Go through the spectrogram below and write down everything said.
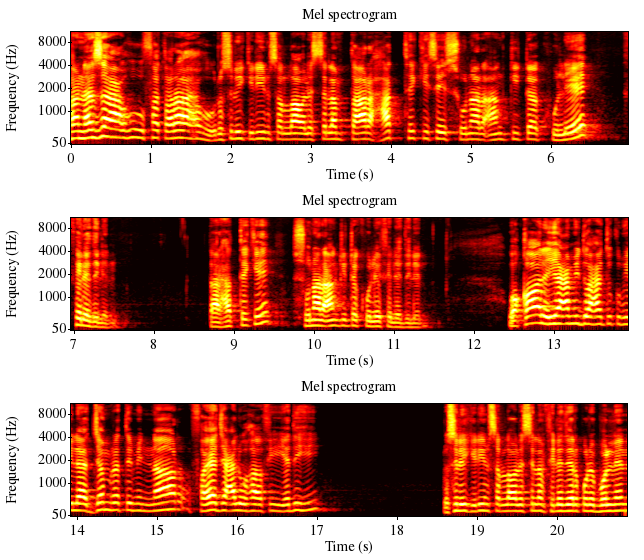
ফানাজাহু ফাতারাহু। রসুল করিম সাল্লাহ আলাইসাল্লাম তার হাত থেকে সেই সোনার আংটিটা খুলে ফেলে দিলেন। তার হাত থেকে সোনার আংটিটা খুলে ফেলে দিলেন। ওকাল ইয়ামিদ আহাতুকুমিলা জমরতে মিন্নার ফয়াজ আলু হাফি ইয়াদিহি। রসুল করিম সাল্লাহ আলাইসাল্লাম ফেলে দেওয়ার পরে বললেন,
